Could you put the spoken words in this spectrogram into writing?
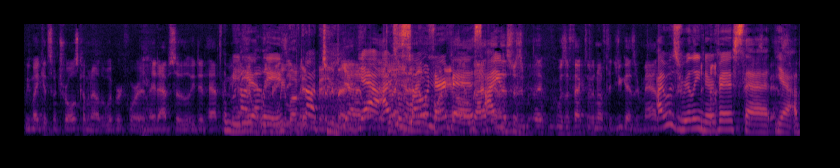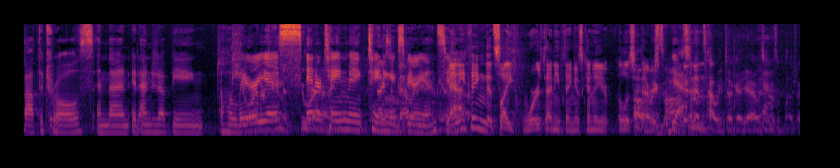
we might get some trolls coming out of the woodwork for it, and it absolutely did happen. Immediately. We loved every Not bit too many. Yeah, Yeah, I This was so nervous. I'm glad that this was it was effective enough that you guys are mad. I was it. really nervous that yeah about the trolls, and then it ended up being a hilarious, entertainment, pure entertainment, Nice experience. Yeah. yeah. anything that's like worth anything is going to elicit Oh, that response. Yeah. And That's how we took it. Yeah, it was, it was a pleasure.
